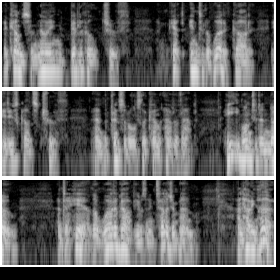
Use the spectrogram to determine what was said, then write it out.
that comes from knowing biblical truth. Get into the Word of God, it is God's truth and the principles that come out of that. He wanted to know and to hear the Word of God. He was an intelligent man. And having heard,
